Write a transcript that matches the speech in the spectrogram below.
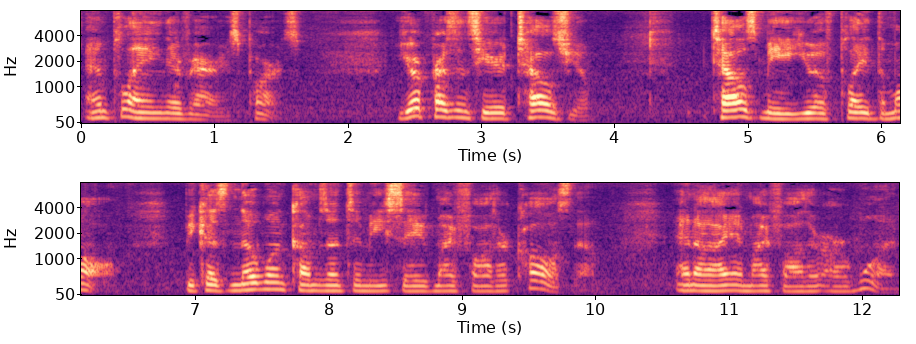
and playing their various parts. Your presence here tells you, tells me you have played them all, because no one comes unto me save my Father calls them, and I and my Father are one.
